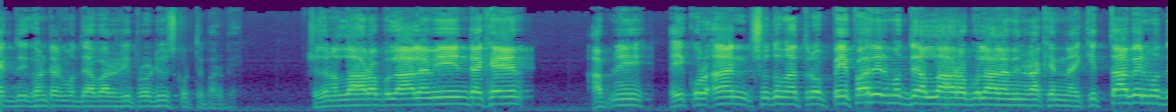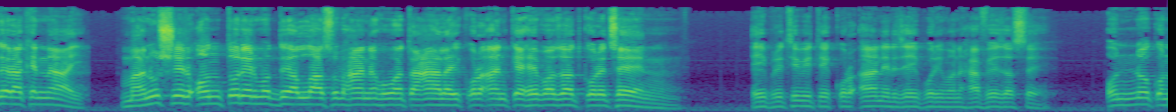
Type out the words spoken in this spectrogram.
এক দুই ঘণ্টার মধ্যে আবার রিপ্রোডিউস করতে পারবে। সেজন্য আল্লাহ রাবুল্লাহ আলমিন দেখেন, আপনি এই কোরআন শুধুমাত্র পেপারের মধ্যে আল্লাহ রাবুল্লাহ আলমিন রাখেন নাই, কিতাবের মধ্যে রাখেন নাই। মানুষের অন্তরের মধ্যে আল্লাহ সুবহান এই কোরআনকে হেফাজত করেছেন। এই পৃথিবীতে কোরআনের যে পরিমাণ হাফেজ আছে, অন্য কোন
